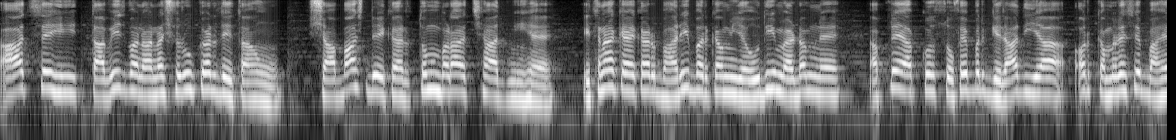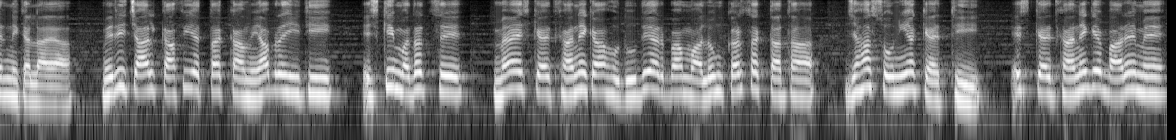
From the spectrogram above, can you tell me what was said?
आज से ही तावीज़ बनाना शुरू कर देता हूँ। शाबाश देकर तुम बड़ा अच्छा आदमी है। इतना कहकर भारी भरकम यहूदी मैडम ने अपने आप को सोफे पर गिरा दिया और कमरे से बाहर निकल आया। मेरी चाल काफ़ी हद तक कामयाब रही थी। इसकी मदद से मैं इस कैद खाने का हदूद अरबा मालूम कर सकता था, जहाँ सोनिया कैद थी। इस कैद खाने के बारे में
